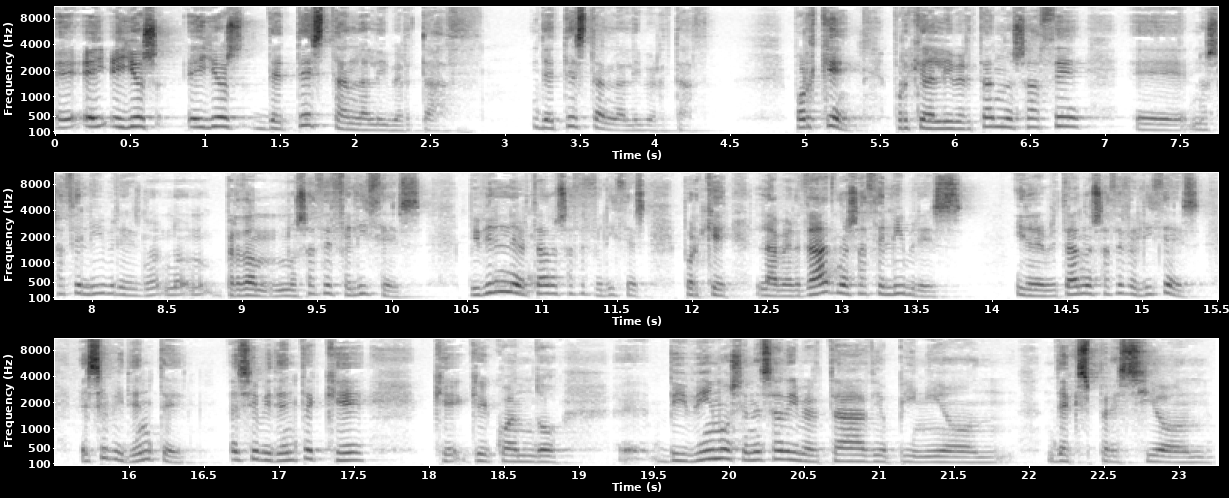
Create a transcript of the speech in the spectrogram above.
e, e, ellos, ellos detestan la libertad, detestan la libertad. ¿Por qué? Porque la libertad nos hace, eh, nos hace libres, perdón, nos hace felices. Vivir en libertad nos hace felices, porque la verdad nos hace libres y la libertad nos hace felices. Es evidente, es evidente que, que, cuando eh, vivimos en esa libertad de opinión, de expresión,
